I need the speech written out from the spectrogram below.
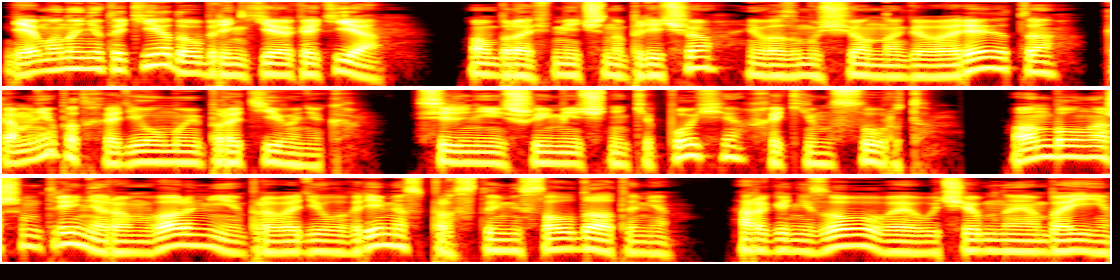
Демоны не такие добренькие, как я». Убрав меч на плечо и возмущенно говоря это, ко мне подходил мой противник. Сильнейший мечник эпохи Хаким Сурт. Он был нашим тренером в армии проводил время с простыми солдатами, организовывая учебные бои.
